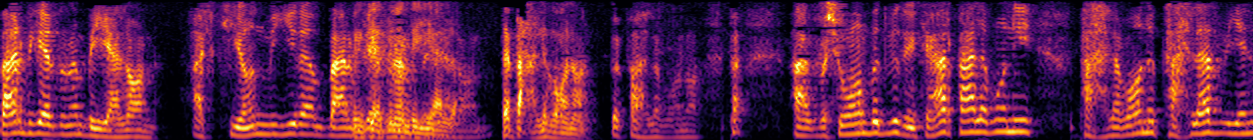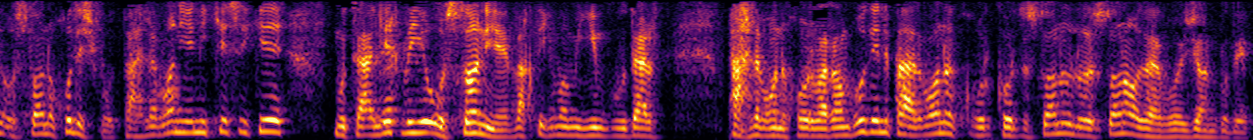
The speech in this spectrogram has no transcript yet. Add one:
برمیگردونم به یلان. از کیان می‌گیرم برمیگردونم به یلان به پهلوانان. به پهلوانان. و شما هم بدونید که هر پهلوانی پهلوان پهلو یعنی استان خودش بود. پهلوان یعنی کسی که متعلق به یه استانیه. وقتی که ما میگیم گودر پهلوان خوروران بود یعنی پهلوان کردستان و لرستان و آذربایجان بوده.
